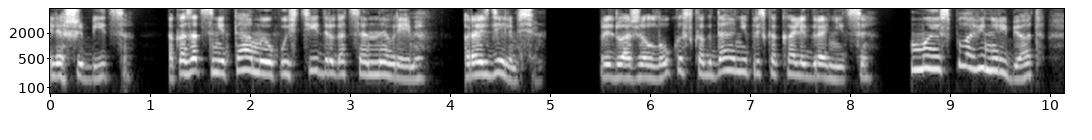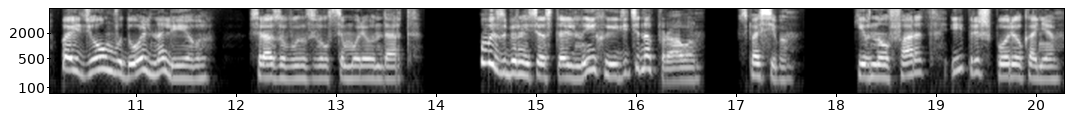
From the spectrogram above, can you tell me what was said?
Или ошибиться, оказаться не там и упустить драгоценное время. «Разделимся», — предложил Лукас, когда они прискакали к границе. «Мы с половиной ребят пойдем вдоль налево», — сразу вызвался Морион Дарт. «Вы забирайте остальных и идите направо». «Спасибо», — кивнул Фарад и пришпорил коня.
